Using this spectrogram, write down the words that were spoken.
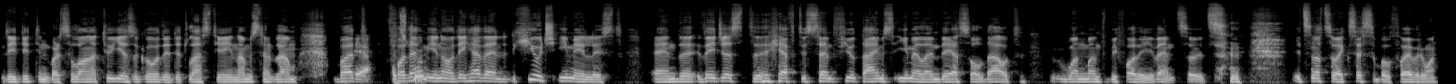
they did in Barcelona two years ago. They did last year in Amsterdam. But yeah, for them, true. you know, they have a huge email list, and uh, they just uh, have to send few times email, and they are sold out one month before the event. So it's it's not so accessible for everyone.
